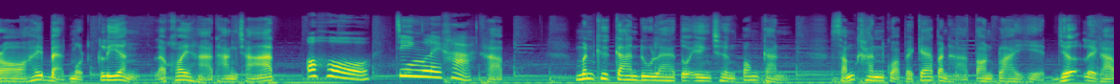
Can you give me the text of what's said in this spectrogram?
รอให้แบตหมดเกลี้ยง แล้วค่อยหาทางชาร์จ โอ้โห จริงเลยค่ะ ครับ มันคือการดูแลตัวเองเชิงป้องกันสำคัญกว่าไปแก้ปัญหาตอนปลายเหตุเยอะเลยครับ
